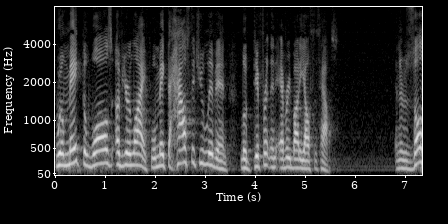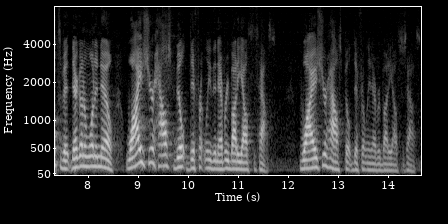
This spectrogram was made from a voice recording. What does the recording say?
will make the walls of your life, will make the house that you live in look different than everybody else's house. And the result of it, they're going to want to know why is your house built differently than everybody else's house? Why is your house built differently than everybody else's house?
